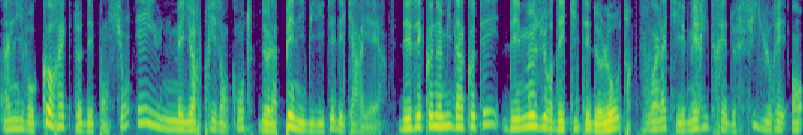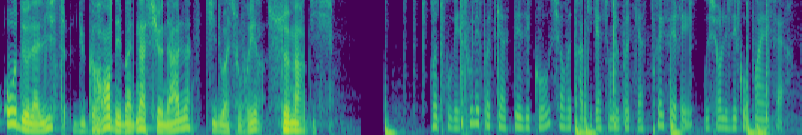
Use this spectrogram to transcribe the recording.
un niveau correct des pensions et une meilleure prise en compte de la pénibilité des carrières. Des économies d'un côté, des mesures d'équité de l'autre, voilà qui mériterait de figurer en haut de la liste du grand débat national qui doit s'ouvrir ce mardi. Retrouvez tous les podcasts des échos sur votre application de podcast préférée ou sur leséchos.fr.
